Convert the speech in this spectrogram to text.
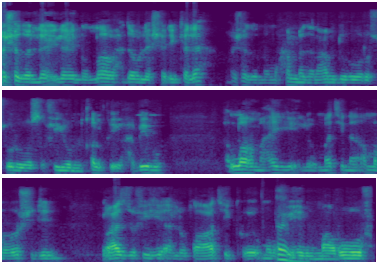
وأشهد أن لا إله إلا الله وحده لا شريك له. وأشهد أن محمدا عبده ورسوله وصفيه من خلقه وحبيبه. اللهم هيئ لأمتنا أمر رشد يعز فيه أهل طاعتك ويؤمر فيه بالمعروف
